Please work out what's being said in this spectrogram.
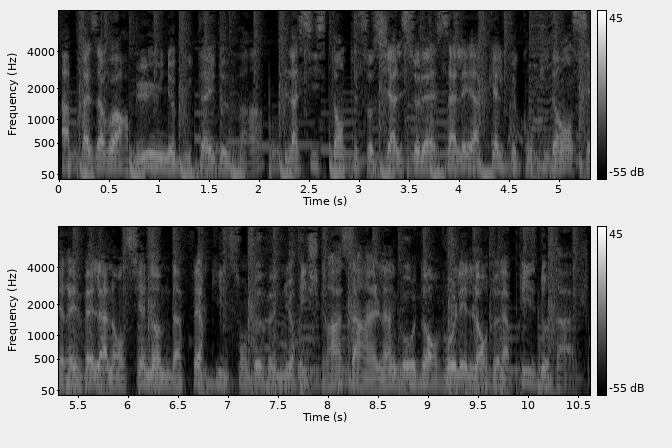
Après avoir bu une bouteille de vin, l'assistante sociale se laisse aller à quelques confidences et révèle à l'ancien homme d'affaires qu'ils sont devenus riches grâce à un lingot d'or volé lors de la prise d'otage.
